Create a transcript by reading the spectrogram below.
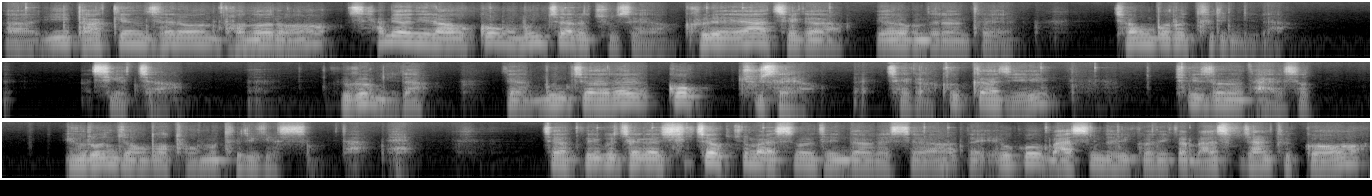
아, 이 바뀐 새로운 번호로 사면이라고 꼭 문자를 주세요. 그래야 제가 여러분들한테 정보를 드립니다. 네, 아시겠죠? 네, 그겁니다. 문자를 꼭 주세요. 네, 제가 끝까지 최선을 다해서 이런 정도 도움을 드리겠습니다. 네. 자, 그리고 제가 실적주 말씀을 드린다고 그랬어요. 네, 요거 말씀드릴 거니까 말씀 잘 듣고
